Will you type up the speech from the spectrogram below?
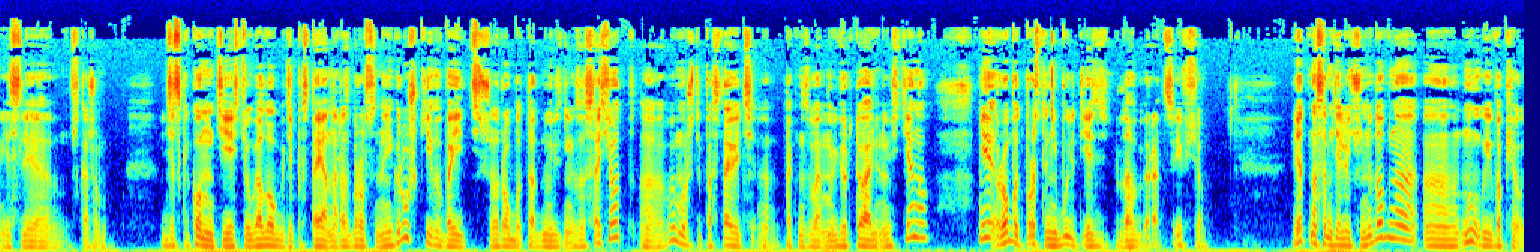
если, скажем, в детской комнате есть уголок, где постоянно разбросаны игрушки, вы боитесь, что робот одну из них засосет, э, вы можете поставить э, так называемую виртуальную стену, и робот просто не будет ездить туда выбираться, и все. И это на самом деле очень удобно, ну и вообще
